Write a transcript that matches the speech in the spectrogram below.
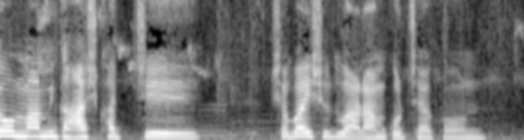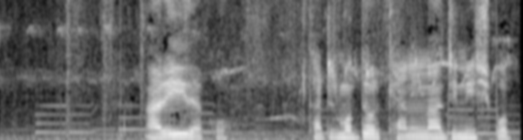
ওর মামি ঘাস খাচ্ছে। সবাই শুধু আরাম করছে এখন। আর এই দেখো খাটের মধ্যে ওর খেলনা জিনিসপত্র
